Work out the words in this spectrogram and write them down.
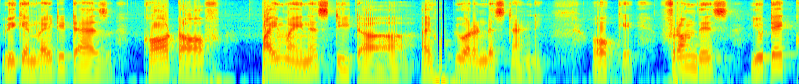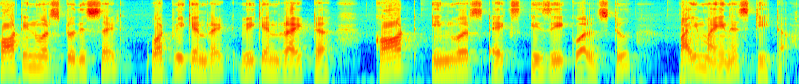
we can write it as cot of pi minus theta. I hope you are understanding. Okay. From this you take cot inverse to this side. What we can write? We can write uh, cot inverse x is equals to pi minus theta.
